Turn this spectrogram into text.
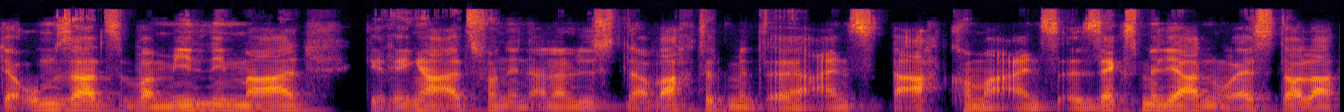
Der Umsatz war minimal geringer als von den Analysten erwartet mit 8,16 äh, Milliarden US-Dollar.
